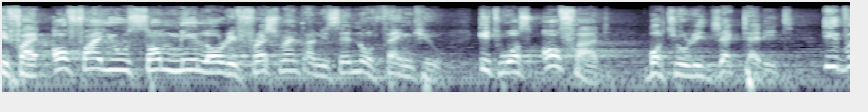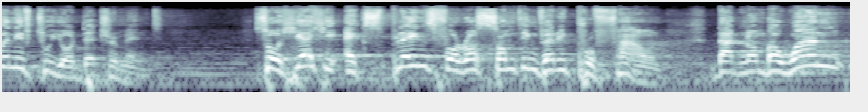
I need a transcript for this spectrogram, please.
If I offer you some meal or refreshment and you say, no, thank you. It was offered, but you rejected it, even if to your detriment. So here he explains for us something very profound. That number one,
